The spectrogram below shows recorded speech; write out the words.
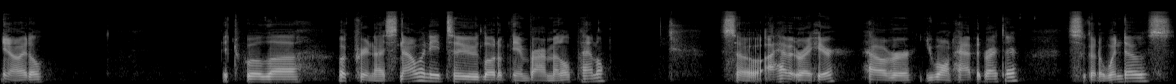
you know, it'll it will uh, look pretty nice. Now we need to load up the environmental panel. So I have it right here. However, you won't have it right there. So go to Windows,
